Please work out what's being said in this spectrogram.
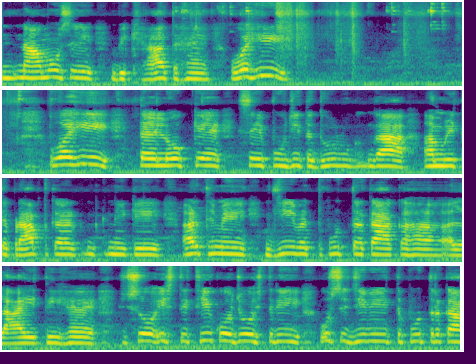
नामों से विख्यात हैं, वही वही त्रैलोक्य से पूजित दुर्गा अमृत प्राप्त करने के अर्थ में जीवित पुत्र का कह लाती है। सो इस तिथि को जो स्त्री उस जीवित पुत्र का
